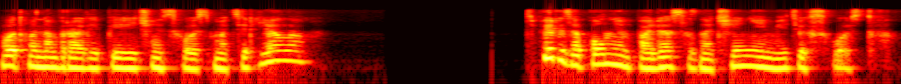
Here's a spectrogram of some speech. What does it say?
Вот мы набрали перечень свойств материала. Теперь заполним поля со значениями этих свойств.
